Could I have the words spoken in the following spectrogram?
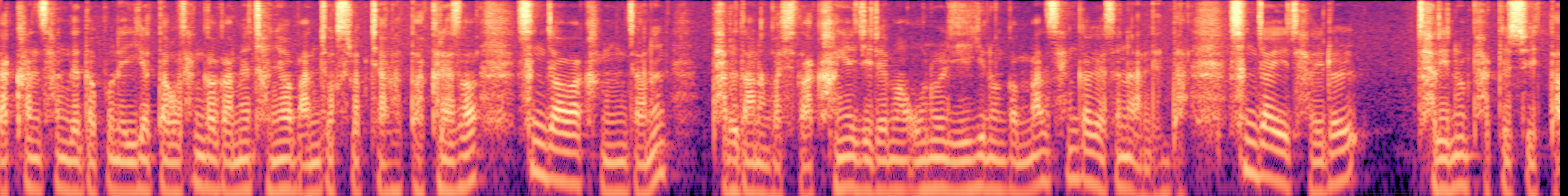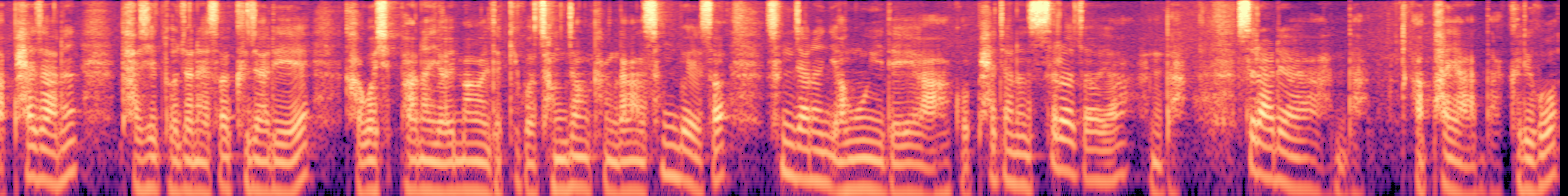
약한 상대 덕분에 이겼다고 생각하면 전혀 만족스럽지 않았다. 그래서 승자와 강자는 다르다는 것이다. 강해지려면 오늘 이기는 것만 생각해서는 안 된다. 승자의 자리를 자리는 바뀔 수 있다. 패자는 다시 도전해서 그 자리에 가고 싶어하는 열망을 느끼고 정정당당한 승부에서 승자는 영웅이 되어야 하고 패자는 쓰러져야 한다. 쓰라려야 한다. 아파야 한다. 그리고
